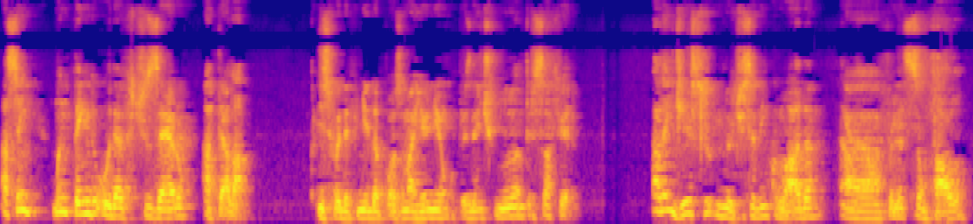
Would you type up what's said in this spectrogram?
Assim, mantendo o déficit zero até lá. Isso foi definido após uma reunião com o presidente Lula na terça-feira. Além disso, notícia vinculada à Folha de São Paulo,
